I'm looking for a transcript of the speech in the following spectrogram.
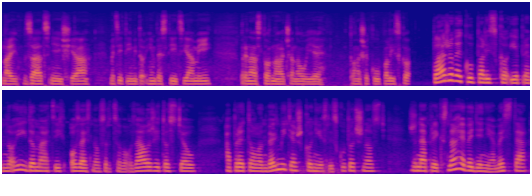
najvzácnejšia medzi týmito investíciami pre nás Tornáčanov je to naše kúpalisko. Plážové kúpalisko je pre mnohých domácich ozajstnou srdcovou záležitosťou a preto len veľmi ťažko niesli skutočnosť, že napriek snahe vedenia mesta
